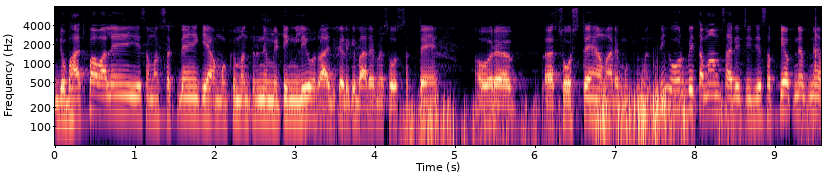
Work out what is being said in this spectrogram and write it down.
जो भाजपा वाले हैं, ये समझ सकते हैं कि आप मुख्यमंत्री ने मीटिंग ली और राजगढ़ के बारे में सोच सकते हैं और सोचते हैं हमारे मुख्यमंत्री और भी तमाम सारी चीज़ें, सबके अपने अपने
